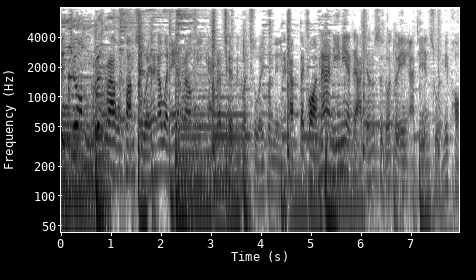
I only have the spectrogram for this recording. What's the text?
ถึงช่วงเรื่องราวของความสวยนะครับ วันนี้เรามีแขกรับเชิญเป็นคนสวยคนหนึ่งนะครับ แต่ก่อนหน้านี้เนี่ยเธออาจจะรู้สึกว่าตัวเองอาจจะยังสวยไม่พอ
